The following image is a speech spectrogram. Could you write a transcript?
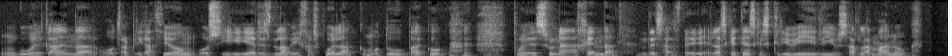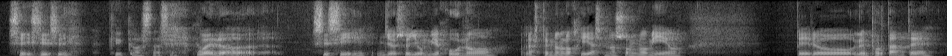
un Google Calendar, otra aplicación o si eres de la vieja escuela como tú, Paco, pues una agenda de esas de, en las que tienes que escribir y usar la mano. Sí, sí, sí. Qué cosas. ¿eh? Bueno, sí, sí, yo soy un viejuno, las tecnologías no son lo mío, pero lo importante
